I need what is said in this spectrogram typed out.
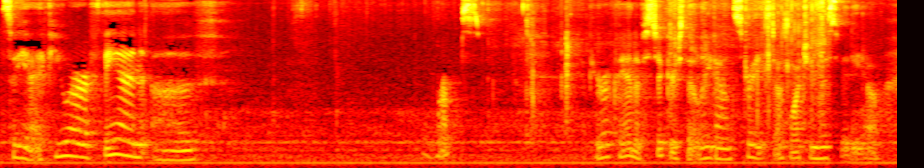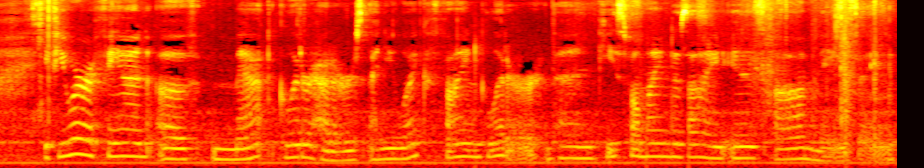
So yeah, if you are a fan of whoops. If you're a fan of stickers that lay down straight, stop watching this video. If you are a fan of matte glitter headers and you like fine glitter, then Peaceful Mind Design is amazing.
